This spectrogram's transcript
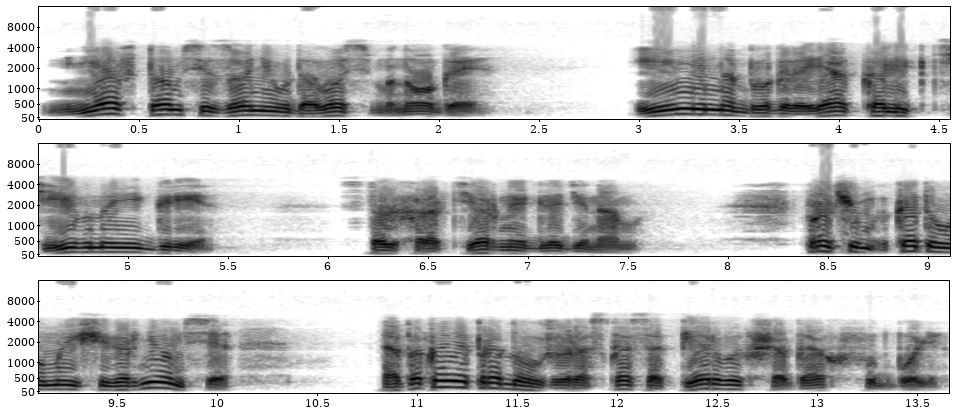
Мне в том сезоне удалось многое, именно благодаря коллективной игре, столь характерной для Динамо. Впрочем, к этому мы еще вернемся, а пока я продолжу рассказ о первых шагах в футболе.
